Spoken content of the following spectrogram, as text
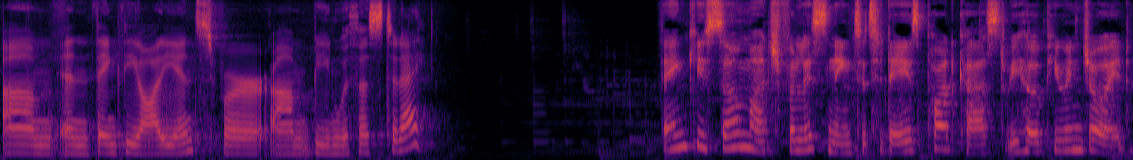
um, and thank the audience for um, being with us today. Thank you so much for listening to today's podcast. We hope you enjoyed.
